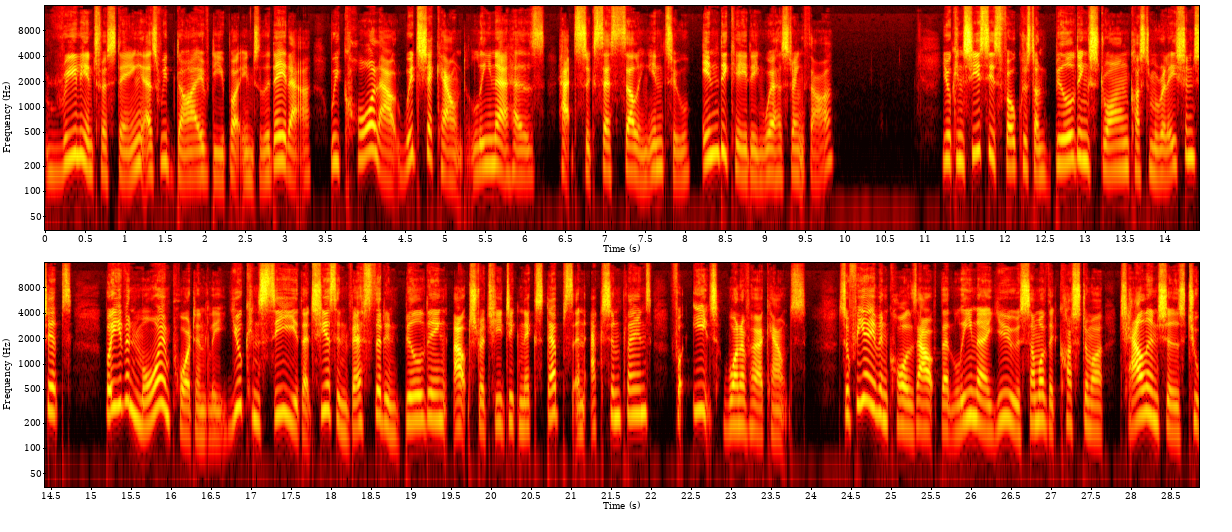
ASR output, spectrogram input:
really interesting as we dive deeper into the data. We call out which account Lena has had success selling into, indicating where her strengths are. You can see she's focused on building strong customer relationships, but even more importantly, you can see that she has invested in building out strategic next steps and action plans for each one of her accounts. Sophia even calls out that Lena used some of the customer challenges to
